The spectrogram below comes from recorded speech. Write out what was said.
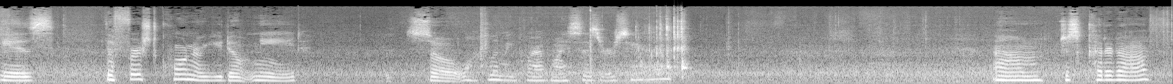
is the first corner you don't need. So let me grab my scissors here. um, just cut it off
